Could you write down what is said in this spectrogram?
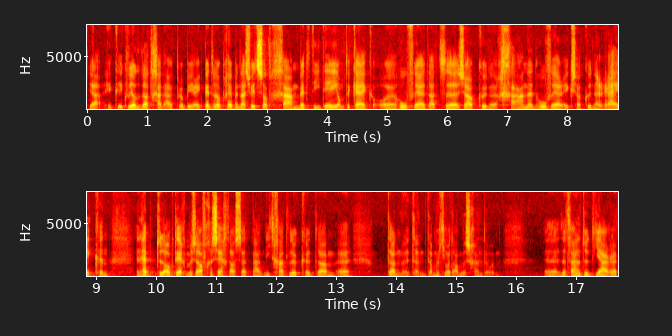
ja, ik, ik, wilde dat gaan uitproberen. Ik ben toen op een gegeven moment naar Zwitserland gegaan met het idee om te kijken hoe ver dat zou kunnen gaan en hoe ver ik zou kunnen reiken. En heb toen ook tegen mezelf gezegd, als dat nou niet gaat lukken, dan, dan, dan, dan, moet je wat anders gaan doen. dat waren natuurlijk de jaren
